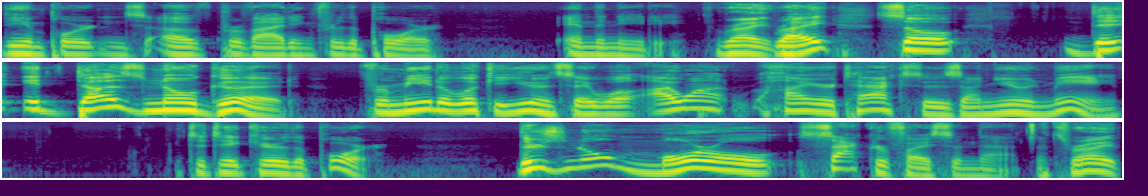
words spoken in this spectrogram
the importance of providing for the poor and the needy? Right. Right? So, the, it does no good for me to look at you and say, well, I want higher taxes on you and me to take care of the poor. There's no moral sacrifice in that. That's right.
